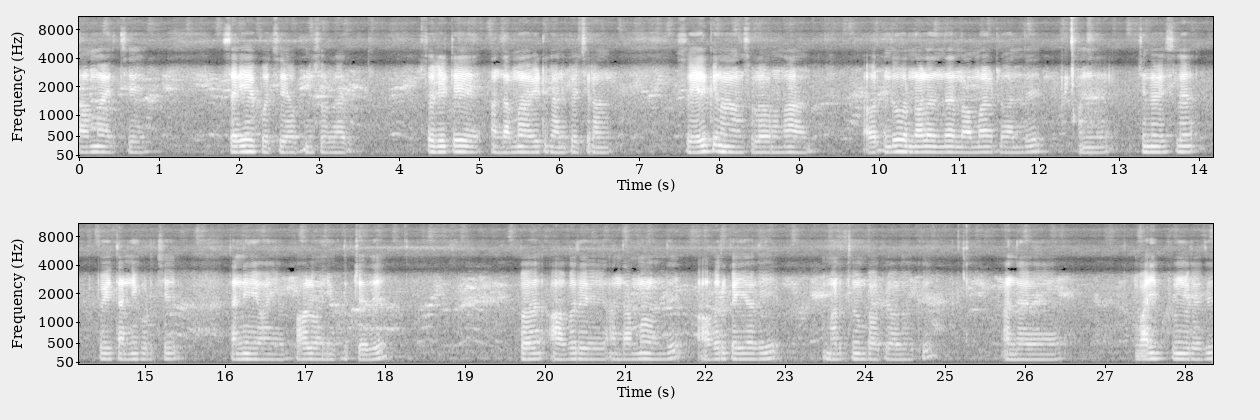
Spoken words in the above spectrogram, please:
சமமாயிடுச்சு சரியாகி போச்சு அப்படின்னு சொல்கிறாரு சொல்லிவிட்டு அந்த அம்மா வீட்டுக்கு அனுப்பி வச்சுறாங்க. ஸோ எதுக்கு நான் சொல்ல வரேன்னா அவர் வந்து ஒரு நாள் வந்து அந்த அம்மா வீட்டில் வந்து அந்த சின்ன வயசில் போய் தண்ணி குடித்து தண்ணி வாங்கி பால் வாங்கி குடித்தது இப்போ அவர் அந்த அம்மா வந்து அவர் கையாலேயே மருத்துவம் பார்க்குற அளவுக்கு அந்த வாய்ப்புங்கிறது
